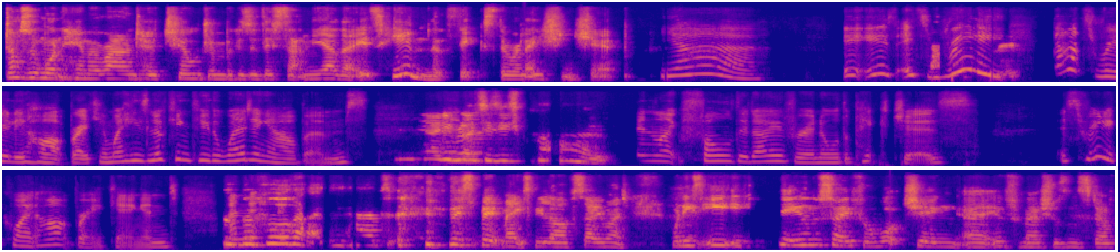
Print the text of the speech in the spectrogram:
doesn't want him around her children because of this, that, and the other. It's him that fixed the relationship. Yeah, it is. It's really, that's really heartbreaking where he's looking through the wedding albums He realizes he's and like folded over in all the pictures. It's really quite heartbreaking. And, and before that, he had this bit makes me laugh so much when he's eating, sitting on the sofa watching uh, infomercials and stuff.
